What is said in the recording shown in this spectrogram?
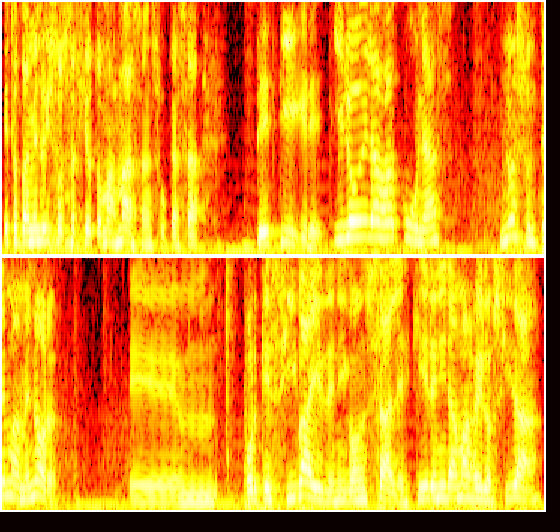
Esto también lo hizo Sergio Tomás Massa en su casa de Tigre. Y lo de las vacunas no es un tema menor. Eh, porque si Biden y González quieren ir a más velocidad,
